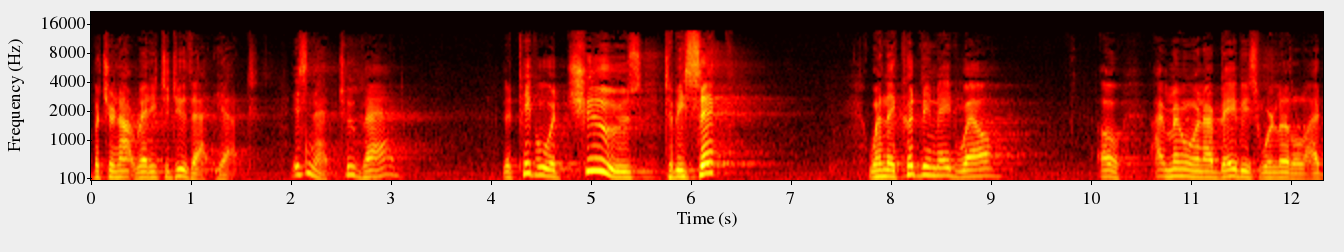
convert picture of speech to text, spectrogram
But you're not ready to do that yet. Isn't that too bad? That people would choose to be sick when they could be made well. Oh, I remember when our babies were little, I'd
